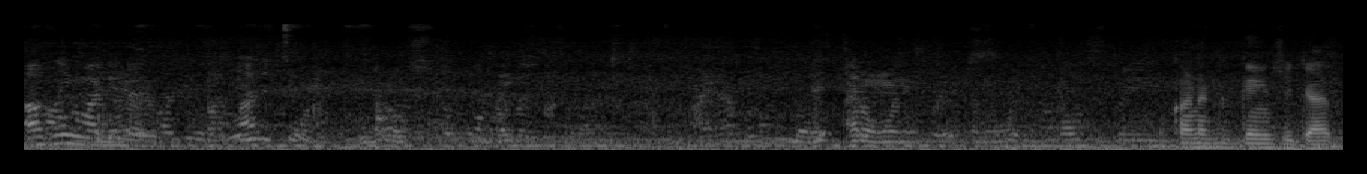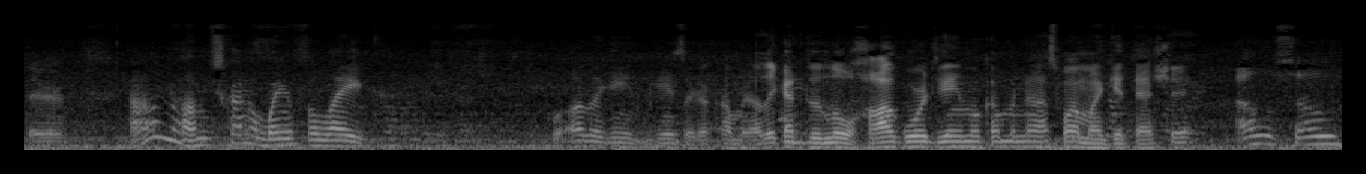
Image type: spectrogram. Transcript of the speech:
I was thinking about getting a mouse. I don't want it. What kind of good games you got there? I don't know. I'm just kind of waiting for like what other game, games that are coming out. They got the little Hogwarts game coming out. That's why I might get that shit. I was so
